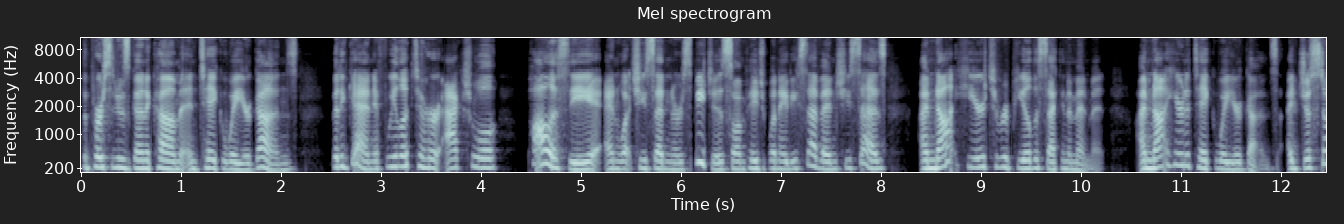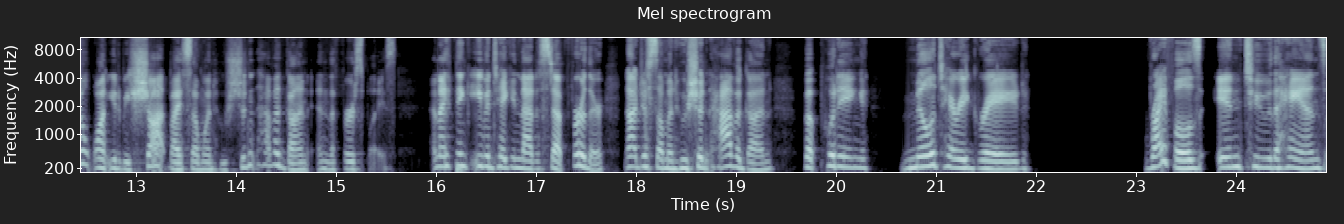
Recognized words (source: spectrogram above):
the person who's going to come and take away your guns. But again, if we look to her actual policy and what she said in her speeches, so on page 187, she says, "I'm not here to repeal the second amendment. I'm not here to take away your guns. I just don't want you to be shot by someone who shouldn't have a gun in the first place." And I think even taking that a step further, not just someone who shouldn't have a gun, but putting military grade rifles into the hands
